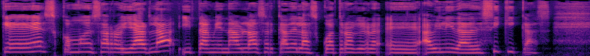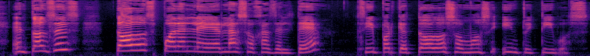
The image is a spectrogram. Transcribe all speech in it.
que es cómo desarrollarla y también hablo acerca de las cuatro eh, habilidades psíquicas. Entonces, todos pueden leer las hojas del té, ¿sí? Porque todos somos intuitivos.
